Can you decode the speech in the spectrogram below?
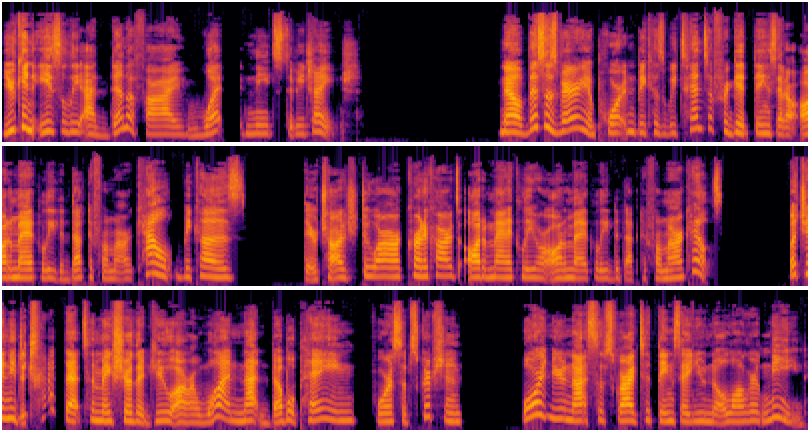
you can easily identify what needs to be changed. Now, this is very important because we tend to forget things that are automatically deducted from our account because they're charged to our credit cards automatically or automatically deducted from our accounts. But you need to track that to make sure that you are one, not double paying for a subscription, or you're not subscribed to things that you no longer need.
